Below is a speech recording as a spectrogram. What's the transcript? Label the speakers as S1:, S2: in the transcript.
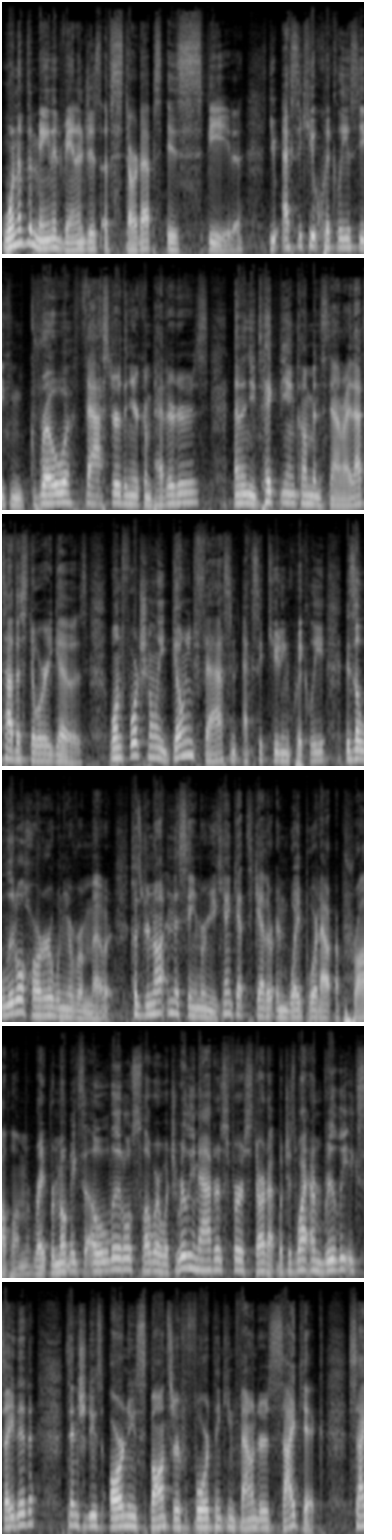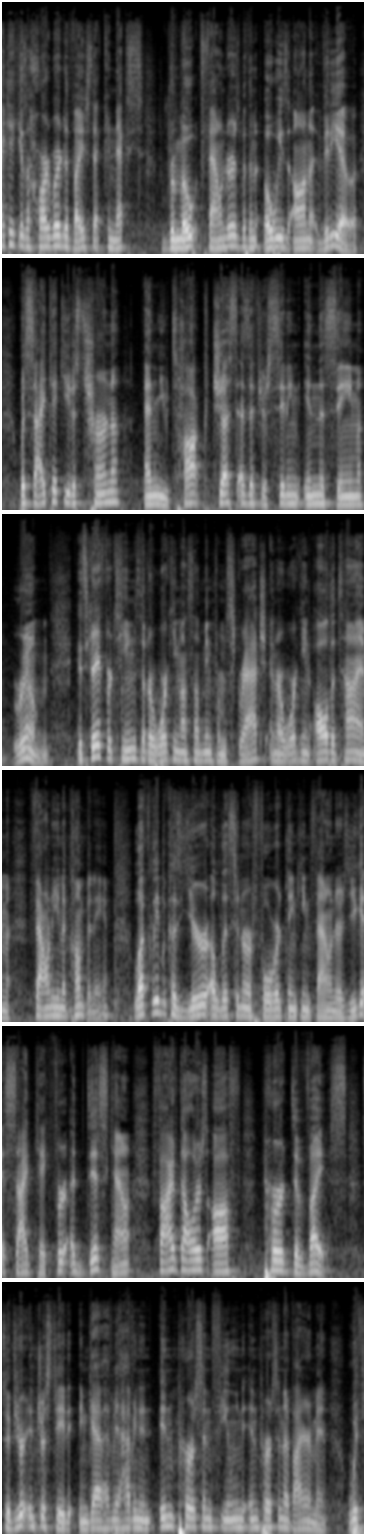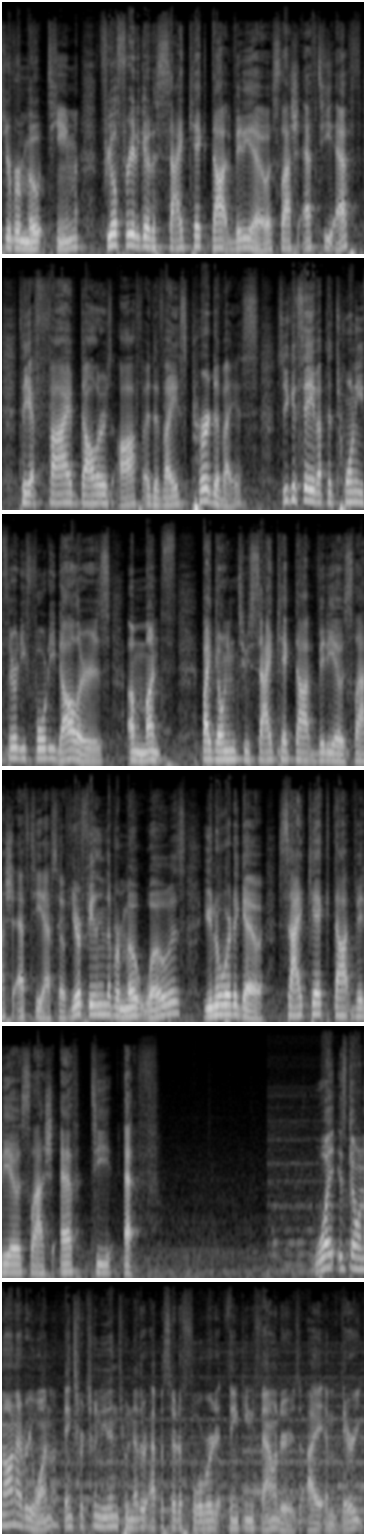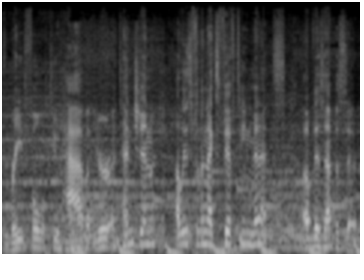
S1: One of the main advantages of startups is speed. You execute quickly so you can grow faster than your competitors, and then you take the incumbents down, right? That's how the story goes. Well, unfortunately, going fast and executing quickly is a little harder when you're remote because you're not in the same room. You can't get together and whiteboard out a problem, right? Remote makes it a little slower, which really matters for a startup, which is why I'm really excited to introduce our new sponsor for forward thinking founders, Sidekick. Sidekick is a hardware device that connects remote founders with an always on video. With Sidekick, you just turn and you talk just as if you're sitting in the same room. It's great for teams that are working on something from scratch and are working all the time founding a company. Luckily, because you're a listener of forward thinking founders, you get Sidekick for a discount $5 off per device. So if you're interested in having, having an in-person feeling, in-person environment with your remote team, feel free to go to sidekick.video slash FTF to get $5 off a device per device. So you could save up to 20, 30, 40 dollars a month by going to sidekick.video slash FTF. So if you're feeling the remote woes, you know where to go. Sidekick.video slash FTF. What is going on, everyone? Thanks for tuning in to another episode of Forward Thinking Founders. I am very grateful to have your attention, at least for the next 15 minutes of this episode.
